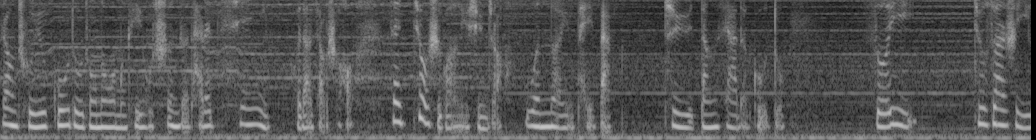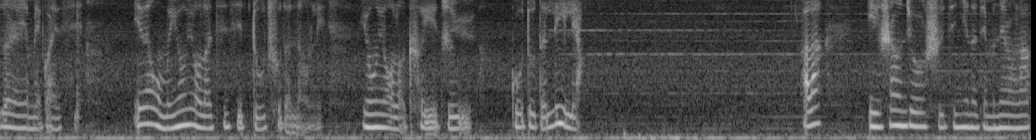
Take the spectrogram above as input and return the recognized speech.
让处于孤独中的我们可以顺着它的牵引回到小时候，在旧时光里寻找温暖与陪伴，治愈当下的孤独。所以，就算是一个人也没关系，因为我们拥有了积极独处的能力，拥有了可以治愈孤独的力量。好了，以上就是今天的节目内容了。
